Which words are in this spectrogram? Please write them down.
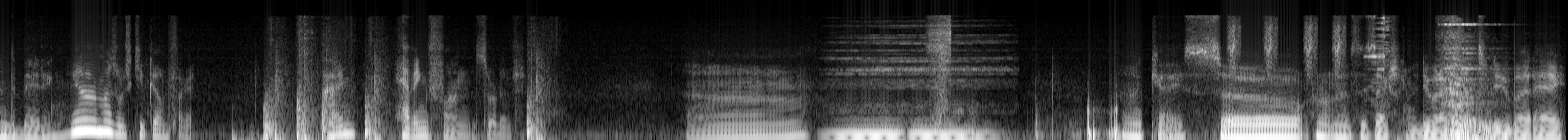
I'm debating. You know, I might as well just keep going. Fuck it. I'm having fun, sort of. Um. Okay, so I don't know if this is actually going to do what I want it to do, but hey,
